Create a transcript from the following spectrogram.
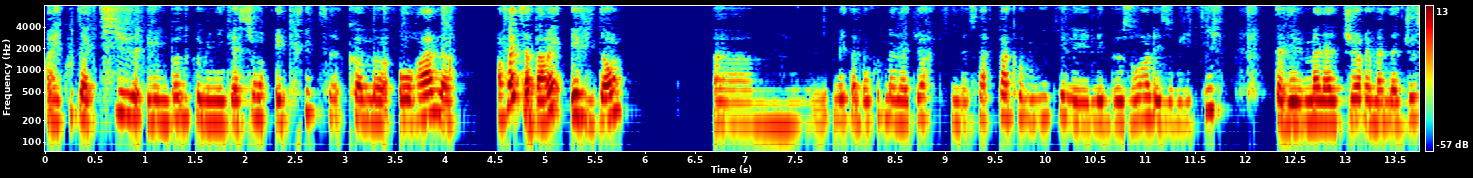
bah, écoute active et une bonne communication écrite comme orale. En fait, ça paraît évident, euh, mais tu as beaucoup de managers qui ne savent pas communiquer les, les besoins, les objectifs. Tu as des managers et managers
